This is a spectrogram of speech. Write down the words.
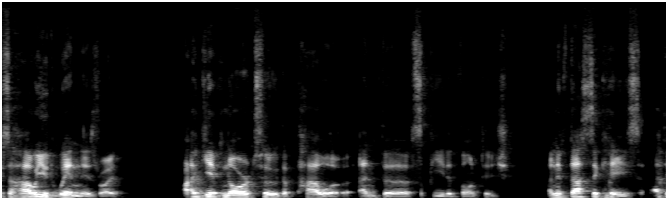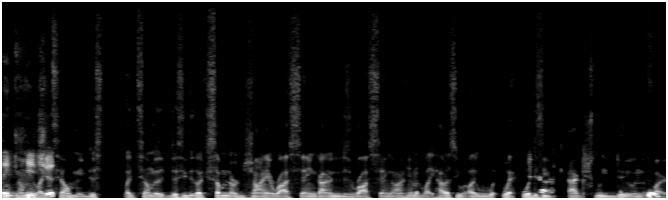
So how he'd win is right. I give Naruto the power and the speed advantage, and if that's the case, I think No, I he mean, like, just tell me, just like tell me, does he do like summon a giant Rasengan and just Rasengan on him? Like, how does he like? What, what does he actually do in the fight?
